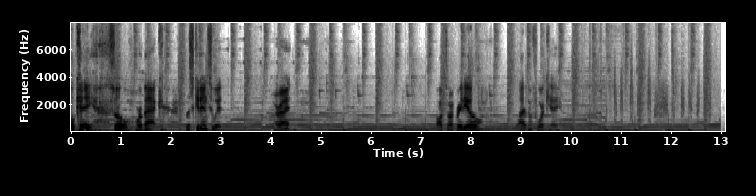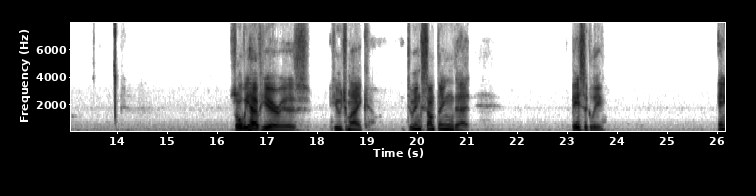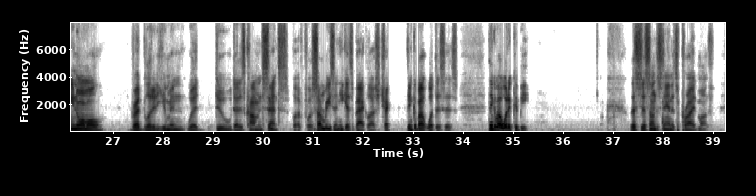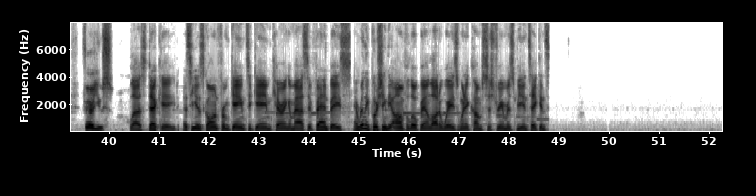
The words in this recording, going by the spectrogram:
Okay, so we're back. Let's get into it. All right. Hard Talk Radio, live in 4K. So what we have here is Huge Mike doing something that basically any normal red-blooded human would do that is common sense. But for some reason, he gets backlash. Check. Think about what this is. Think about what it could be. Let's just understand it's Pride Month. Fair use last decade, as he has gone from game to game carrying a massive fan base and really pushing the envelope in a lot of ways when it comes to streamers being taken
